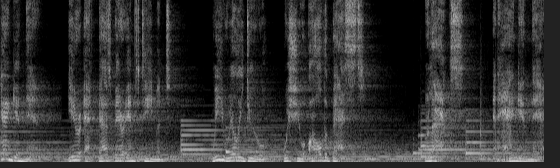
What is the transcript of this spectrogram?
hang in there. Here at Fazbear Entertainment, we really do wish you all the best. Relax and hang in there.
